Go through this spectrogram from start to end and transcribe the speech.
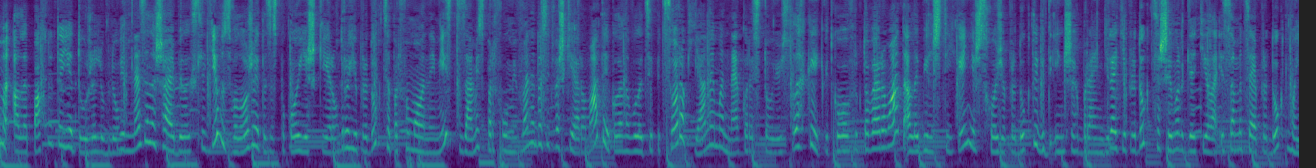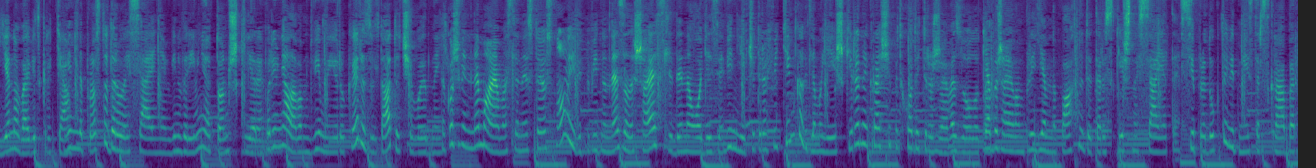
парфумами, але пахнути я дуже люблю. Він не залишає білих слідів, зволожує та заспокоює шкіру. Другий продукт це парфумований міст замість парфумів. У мене досить важкі аромати, і коли на вулиці під 40, я ними не користуюсь. Легкий квітково-фруктовий аромат, але більш стійкий, ніж схожі продукти від інших брендів. Третій продукт це шимер для тіла, і саме цей продукт моє нове відкриття. Він не просто дарує сяєння, він вирівнює тон шкіри. Порівняла вам дві мої руки, результат очевидний. Також він не має маслянистої основи і відповідно не залишає сліди на одязі. Він є в чотирьох відтінках. Для моєї шкіри найкраще підходить рожеве золото. Я бажаю вам приємно пахнути та розкішно сяяти. Всі продукти від містер Скрабер.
